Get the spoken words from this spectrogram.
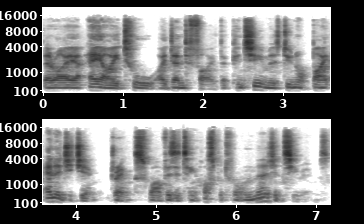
Their AI tool identified that consumers do not buy energy drinks while visiting hospital emergency rooms.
